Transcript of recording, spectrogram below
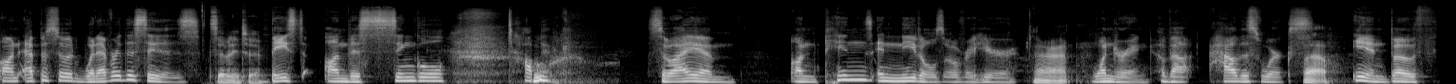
on episode whatever this is 72. based on this single topic. So I am on pins and needles over here, all right. wondering about how this works Well. in both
